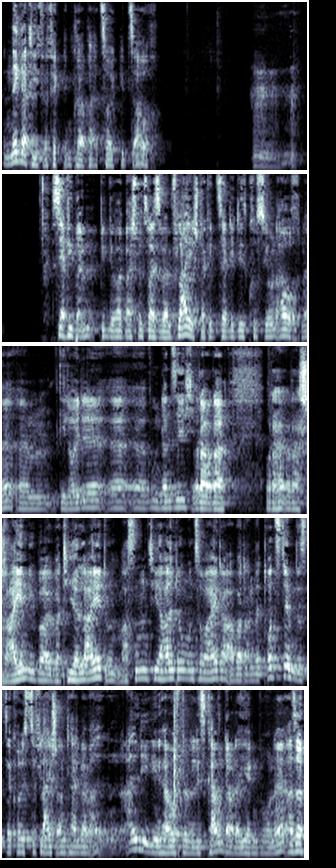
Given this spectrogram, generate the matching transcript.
einen Negativeffekt im Körper erzeugt, gibt's auch. Mhm. Ist ja wie beim, wie beispielsweise beim Fleisch, da gibt's ja die Diskussion auch. Ne? Ähm, die Leute äh, äh, wundern sich oder oder oder, oder schreien über, über Tierleid und Massentierhaltung und so weiter, aber dann wird trotzdem das der größte Fleischanteil beim Aldi gekauft oder Discounter oder irgendwo, ne? Also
